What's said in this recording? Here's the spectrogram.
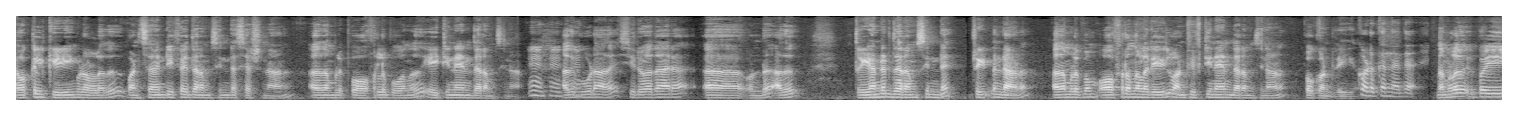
ലോക്കൽ കിഴിയും കൂടെ ഉള്ളത് വൺ സെവന്റി ഫൈവ് ദറംസിന്റെ സെഷനാണ് അത് നമ്മളിപ്പോൾ ഓഫറിൽ പോകുന്നത് എയ്റ്റി നയൻ ദറംസിനാണ് അത് കൂടാതെ ശിരോധാര ഉണ്ട്. അത് ത്രീ ഹൺഡ്രഡ് തെറംസിന്റെ ട്രീറ്റ്മെന്റ് ആണ്. അത് നമ്മളിപ്പം ഓഫർ എന്നുള്ള രീതിയിൽ വൺ ഫിഫ്റ്റി നയൻ ദറംസിനാണ് പോയിക്കൊണ്ടിരിക്കുന്നത്. കൊടുക്കുന്നത്. നമ്മൾ ഇപ്പോൾ ഈ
